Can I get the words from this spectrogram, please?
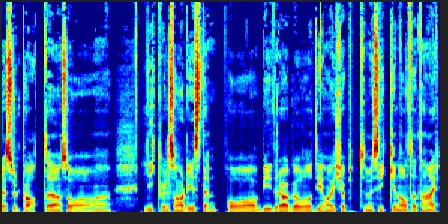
resultatet, så uh, likevel så har de stemt på bidraget, og de har kjøpt musikken og alt dette her.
